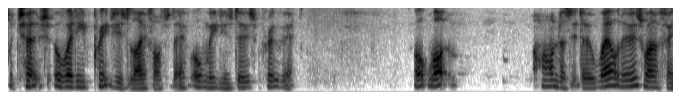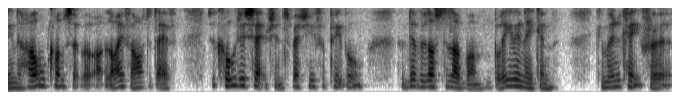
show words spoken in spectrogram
the church already preaches life after death. All mediums do is prove it. What harm does it do? Well, there is one thing. The whole concept of life after death is a cool deception, especially for people who've never lost a loved one. Believing they can communicate through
